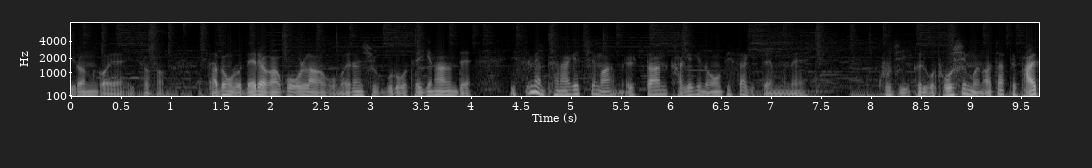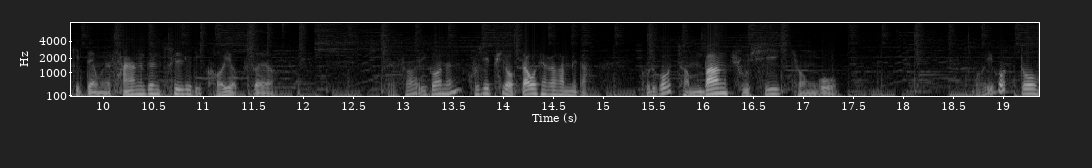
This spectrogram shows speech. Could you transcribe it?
이런 거에 있어서 자동으로 내려가고 올라가고 뭐 이런 식으로 되긴 하는데 있으면 편하겠지만 일단 가격이 너무 비싸기 때문에 굳이 그리고 도심은 어차피 밝기 때문에 상향등 킬 일이 거의 없어요. 그래서 이거는 굳이 필요 없다고 생각합니다. 그리고 전방 주시 경고 뭐 이것도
